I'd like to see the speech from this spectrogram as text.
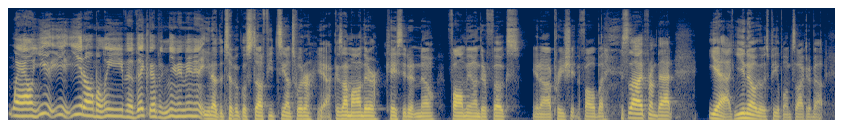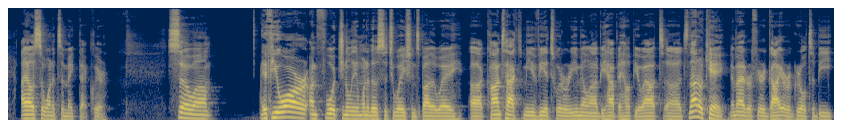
well, you you, you don't believe the victims, you know, the typical stuff you'd see on Twitter. Yeah, because I'm on there. In case you didn't know, follow me on there, folks. You know, I appreciate the follow. But aside from that, yeah, you know those people I'm talking about. I also wanted to make that clear. So, um, if you are unfortunately in one of those situations, by the way, uh, contact me via Twitter or email, and I'd be happy to help you out. Uh, it's not okay, no matter if you're a guy or a girl, to be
